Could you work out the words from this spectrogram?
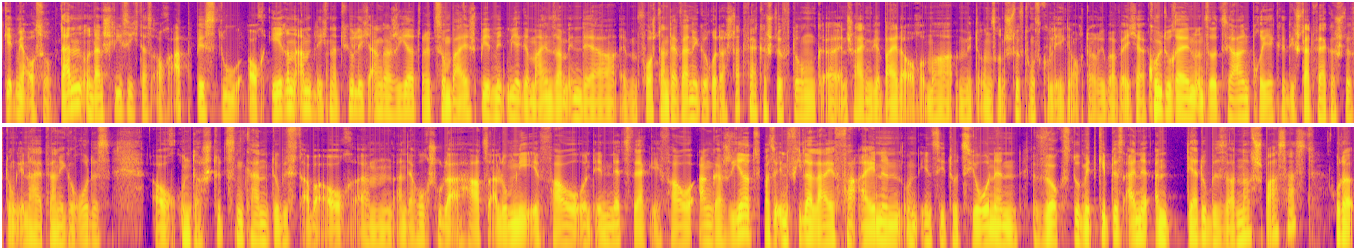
geht mir auch so. Dann, und dann schließe ich das auch ab, bist du auch ehrenamtlich natürlich engagiert. Zum Beispiel mit mir gemeinsam in der, im Vorstand der Wernigeröder Stadtwerke Stiftung äh, entscheiden wir beide auch immer mit unseren Stiftungskollegen auch darüber, welche kulturellen und sozialen Projekte die Stadtwerke Stiftung innerhalb Wernigerodes auch unterstützen kann. Du bist aber auch ähm, an der Hochschule Harz Alumni e.V. und in Netzwerk e.V. engagiert. Also in vielerlei Vereinen und Institutionen wirkst du mit. Gibt es eine, an der du besonders Spaß hast? Oder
